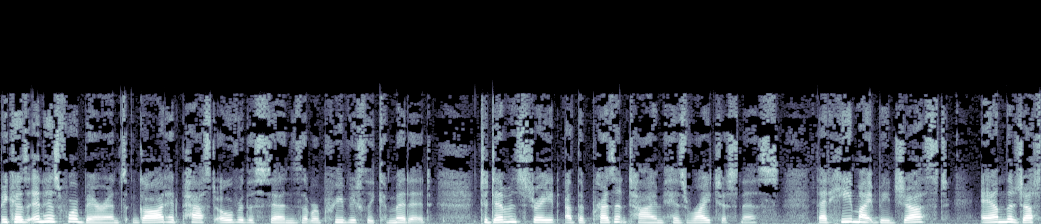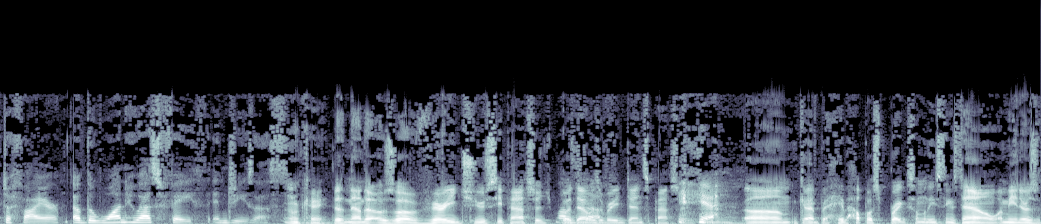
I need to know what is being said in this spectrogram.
because in his forbearance God had passed over the sins that were previously committed, to demonstrate at the present time his righteousness, that he might be just and the justifier of the one who has faith in Jesus. Okay, now that was a very juicy passage, Lots but that stuff. was a very dense passage. yeah. Um, God, hey, help us break some of these things down. I mean, there's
